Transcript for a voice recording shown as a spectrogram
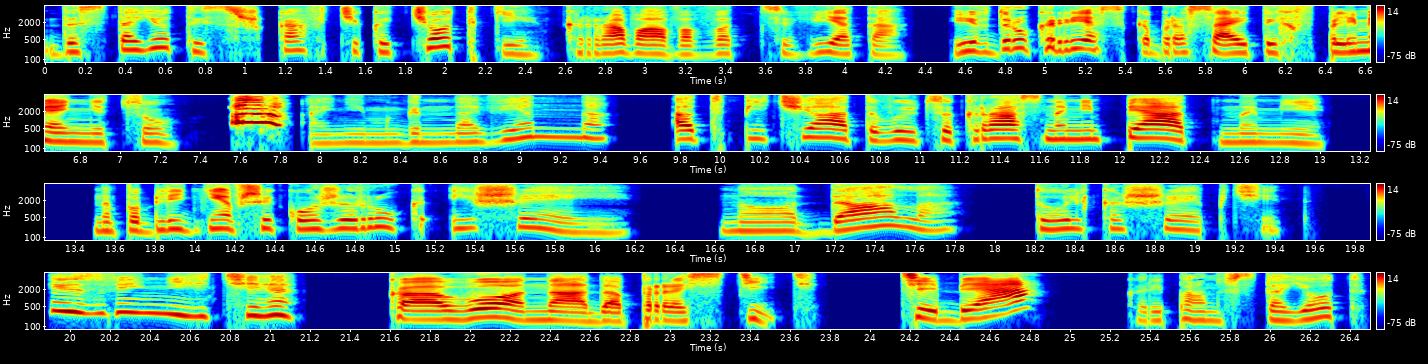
достает из шкафчика четки кровавого цвета и вдруг резко бросает их в племянницу. Они мгновенно отпечатываются красными пятнами на побледневшей коже рук и шеи. Но Дала только шепчет. «Извините». «Кого надо простить? Тебя?» Карипан встает,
